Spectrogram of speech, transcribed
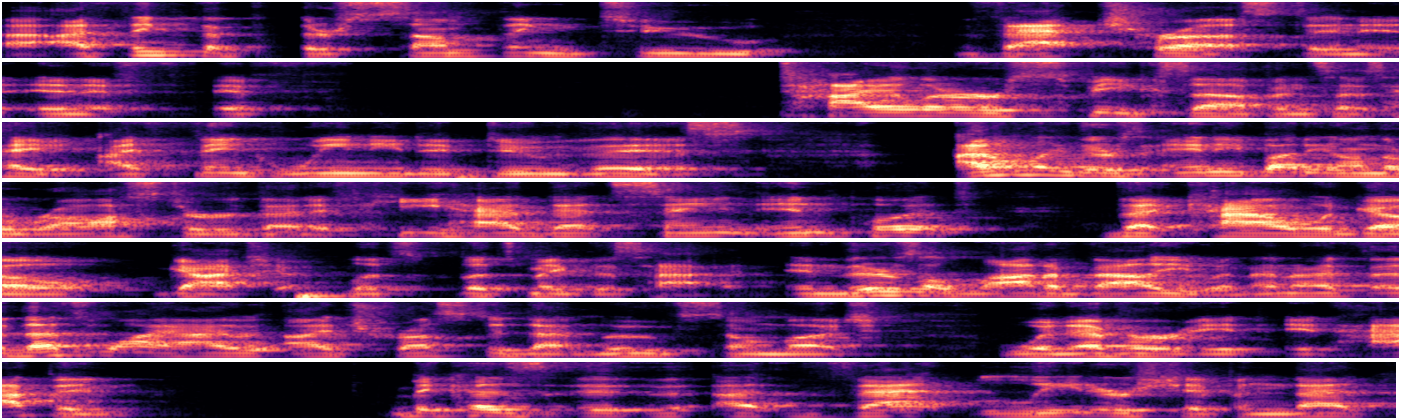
I think that there's something to that trust. And, and if if Tyler speaks up and says, "Hey, I think we need to do this," I don't think there's anybody on the roster that if he had that same input that Cal would go, "Gotcha, let's let's make this happen." And there's a lot of value in that. And I, that's why I, I trusted that move so much whenever it, it happened because it, uh, that leadership and that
